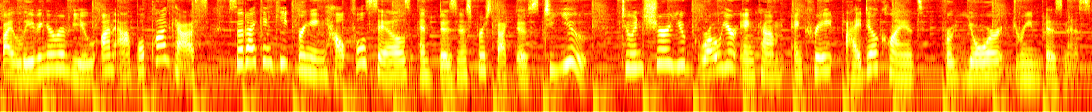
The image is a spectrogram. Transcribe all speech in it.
by leaving a review on Apple Podcasts so that I can keep bringing helpful sales and business perspectives to you to ensure you grow your income and create ideal clients for your dream business.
